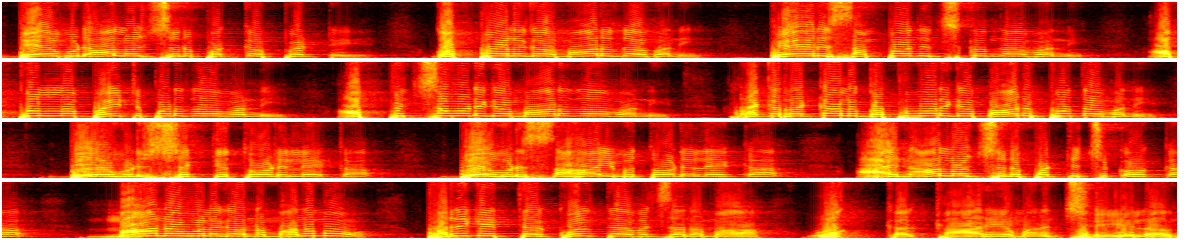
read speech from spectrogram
దేవుడు ఆలోచన పక్క పెట్టి గొప్పలుగా మారుదామని పేరు సంపాదించుకుందామని అప్పుల్లో బయటపడదామని అప్పించవాడిగా మారదామని రకరకాల గొప్పవారిగా మారిపోతామని దేవుడి శక్తి తోడలేక దేవుడి సహాయము తోడలేక ఆయన ఆలోచన పట్టించుకోక మానవులుగా ఉన్న మనము పరిగెత్తే కోల్తేవ జనమా ఒక్క కార్యం మనం చేయలేం.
